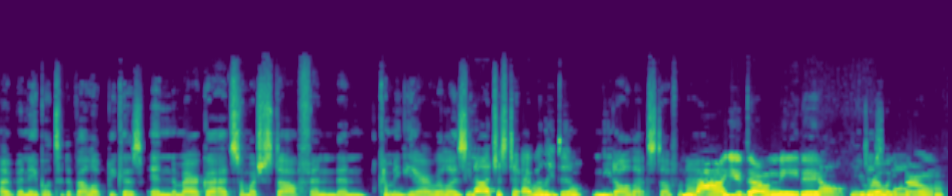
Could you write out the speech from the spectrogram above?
I've been able to develop because in America I had so much stuff, and then coming here, I realized, you know, I just I really don't need all that stuff. And i no, I, you don't need it. No, you really don't. don't.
